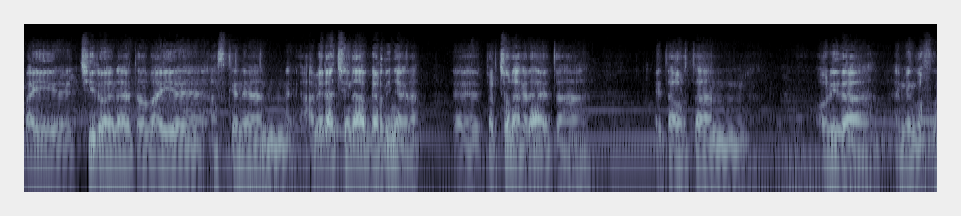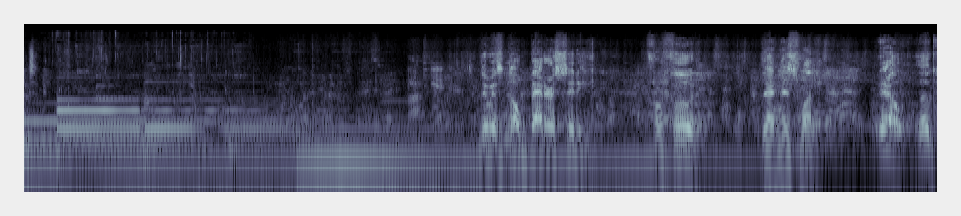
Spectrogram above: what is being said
Bai eh, txiroena eta bai eh, azkenean aberatsena berdinak gara. E, pertsonak gara eta eta hortan hori da hemengo funtsa. There is no better city for food than this one. You know, look,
